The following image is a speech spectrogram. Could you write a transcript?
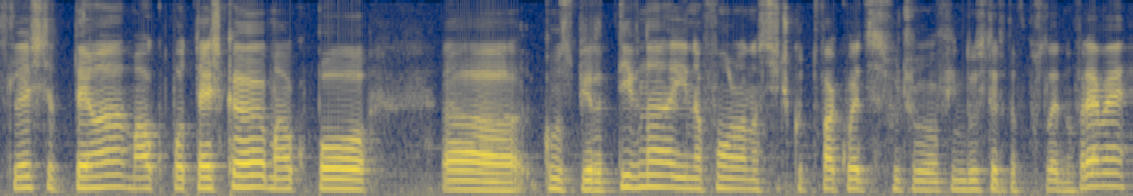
следващата тема малко по-тежка, малко по- а, конспиративна и на фона на всичко това, което се случва в индустрията в последно време,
